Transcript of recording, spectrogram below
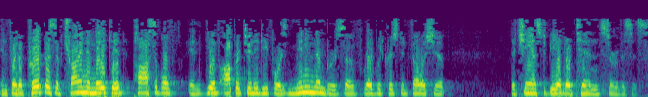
And for the purpose of trying to make it possible and give opportunity for as many members of Redwood Christian Fellowship the chance to be able to attend services.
